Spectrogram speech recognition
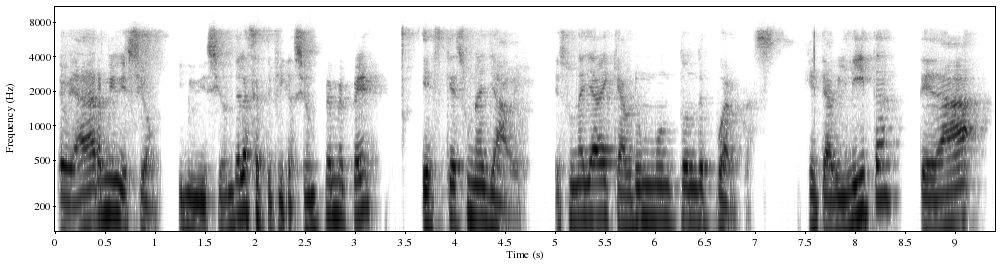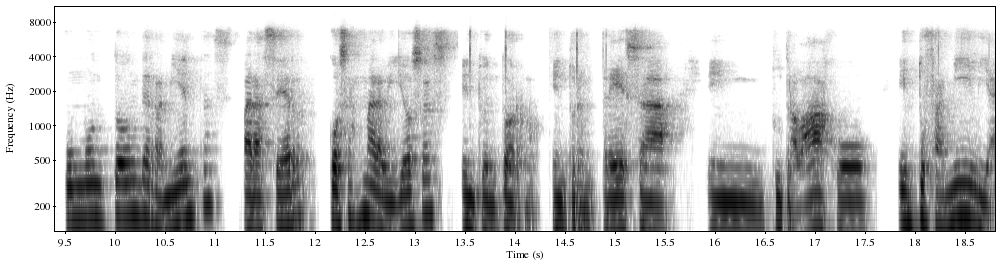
Te voy a dar mi visión. Y mi visión de la certificación PMP es que es una llave. Es una llave que abre un montón de puertas, que te habilita, te da un montón de herramientas para hacer cosas maravillosas en tu entorno, en tu empresa, en tu trabajo, en tu familia,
